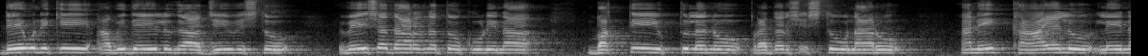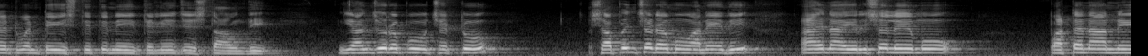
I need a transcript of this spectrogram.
దేవునికి అవిధేయులుగా జీవిస్తూ వేషధారణతో కూడిన భక్తియుక్తులను ప్రదర్శిస్తూ ఉన్నారు అని కాయలు లేనటువంటి స్థితిని తెలియజేస్తూ ఉంది. ఈ అంజూరపు చెట్టు శపించడము అనేది ఆయన ఇరుషలేము పట్టణాన్ని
